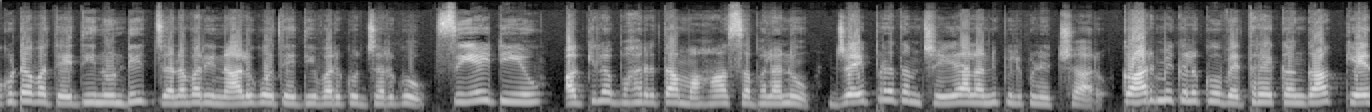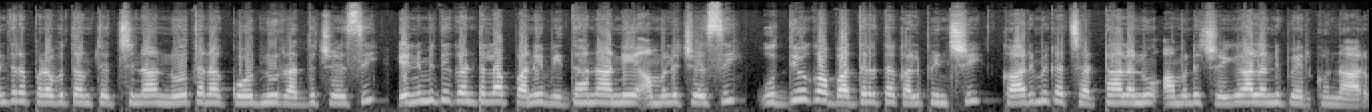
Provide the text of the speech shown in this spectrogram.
ఒకటవ తేదీ నుండి జనవరి నాలుగో తేదీ వరకు జరుగు సీఐటియు అఖిల భారత మహాసభలను జయప్రదం చేయాలని పిలుపునిచ్చారు. కార్మికులకు వ్యతిరేకంగా కేంద్ర ప్రభుత్వం తెచ్చిన నూతన కోడ్ను రద్దు చేసి ఎనిమిది గంటల పని విధానాన్ని అమలు చేసి ఉద్యోగ భద్రత కల్పించి కార్మిక చట్టాలను అమలు చేయాలని పేర్కొన్నారు.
